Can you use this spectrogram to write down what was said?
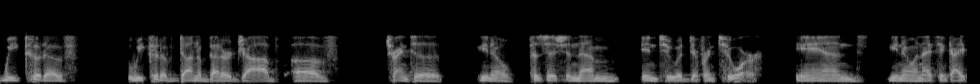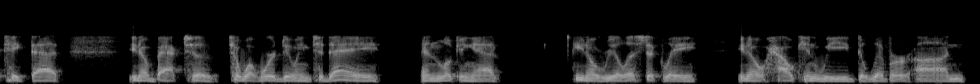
we could have we could have done a better job of trying to you know position them into a different tour and you know and i think i take that you know back to to what we're doing today and looking at you know realistically you know how can we deliver on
